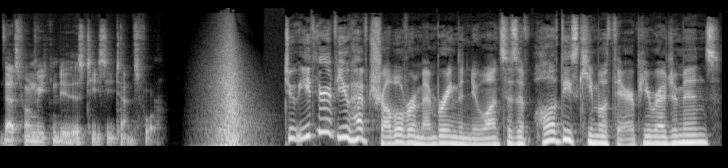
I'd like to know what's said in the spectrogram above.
that's when we can do this TC times four. Do either of you have trouble remembering the nuances of all of these chemotherapy regimens?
